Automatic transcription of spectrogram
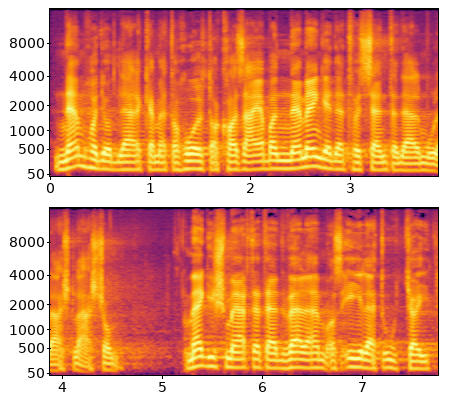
nem hagyod lelkemet a holtak hazájában, nem engeded, hogy szented elmúlást lássom. Megismerteted velem az élet útjait,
